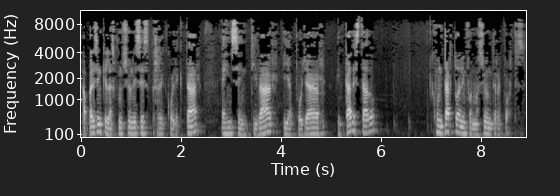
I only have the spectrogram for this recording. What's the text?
aparecen que las funciones es recolectar e incentivar y apoyar en cada estado juntar toda la información de reportes.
